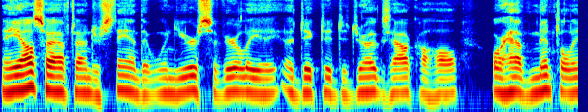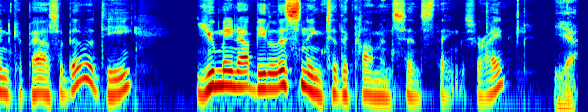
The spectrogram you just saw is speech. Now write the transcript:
Now, you also have to understand that when you're severely addicted to drugs, alcohol, or have mental incapacity, you may not be listening to the common sense things, right? Yeah,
